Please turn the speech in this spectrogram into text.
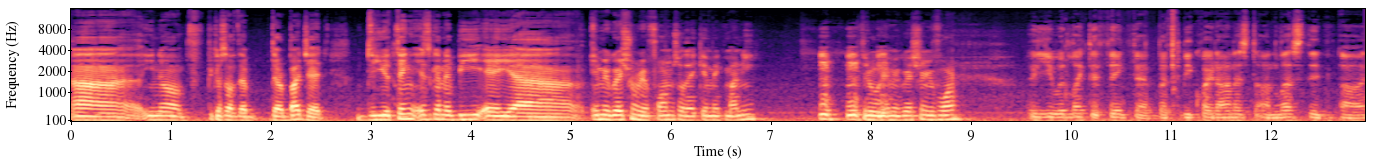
uh, you know, because of the, their budget, do you think it's going to be a uh, immigration reform so they can make money through immigration reform? You would like to think that, but to be quite honest, unless the uh,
